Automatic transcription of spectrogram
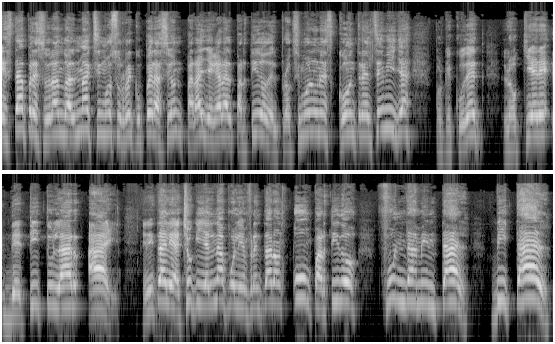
está apresurando al máximo su recuperación para llegar al partido del próximo lunes contra el Sevilla, porque Cudet lo quiere de titular ahí. En Italia, Chucky y el Napoli enfrentaron un partido fundamental, vital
